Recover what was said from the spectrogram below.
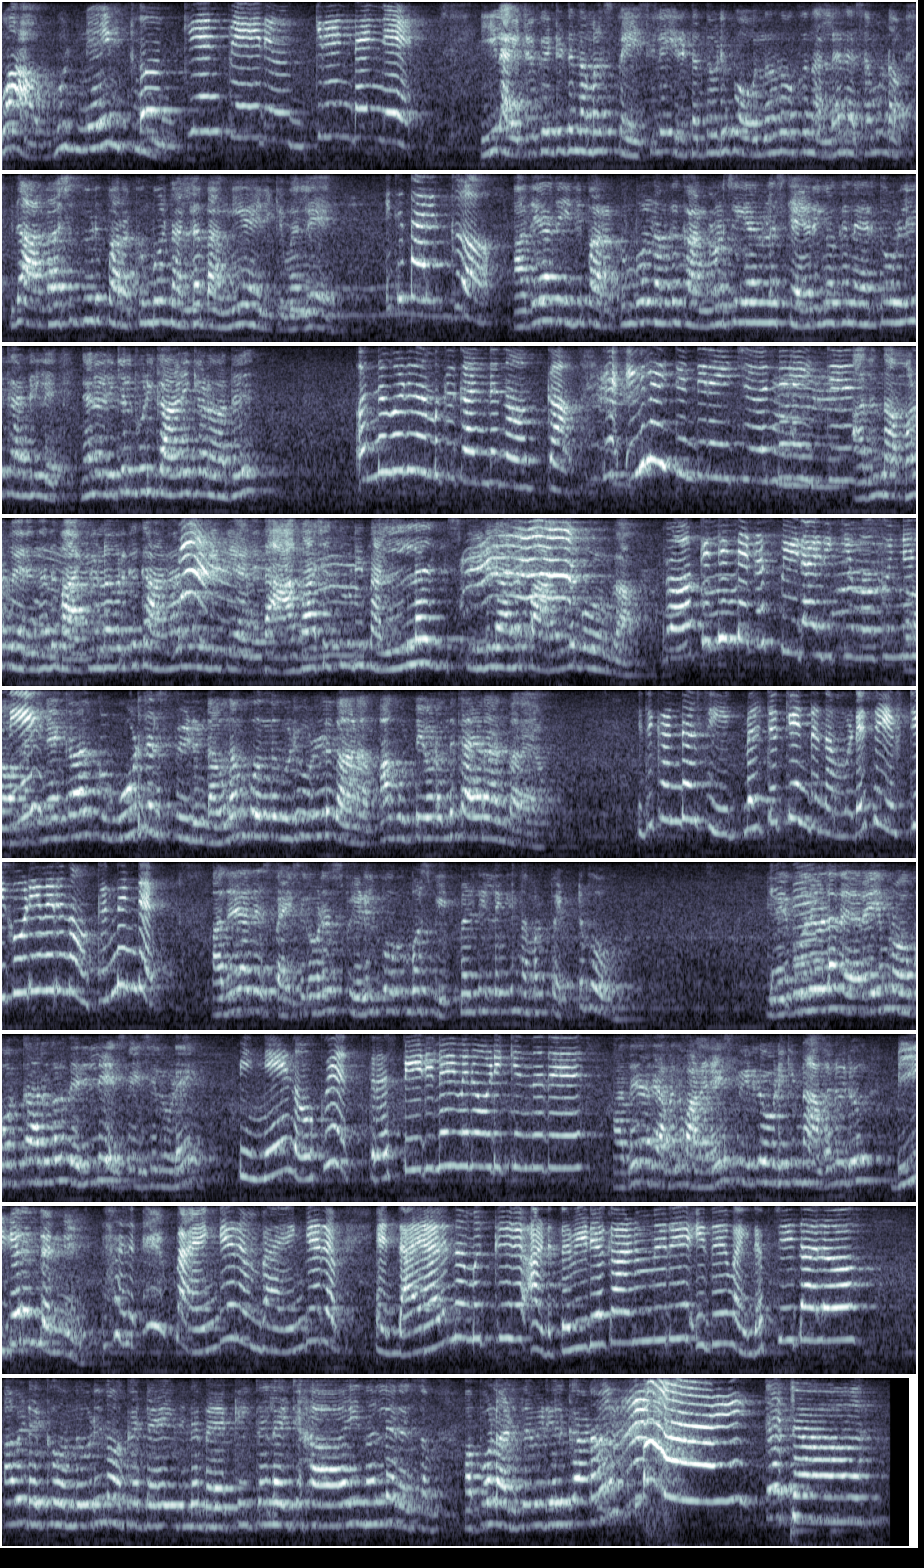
വാവ് ഗുഡ് നെയിം ടു ഉഗ്രൻ പേര് ഉഗ്രൻ തന്നെ ഈ ലൈറ്റൊക്കെ ഇട്ടിട്ട് നമ്മൾ സ്പേസിലെ ഇരുട്ടത്തോടെ പോകുന്നത് നോക്ക് നല്ല രസമുണ്ടോ ഇത് ആകാശത്തൂടെ പറക്കുമ്പോൾ നല്ല ഭംഗിയായിരിക്കും അല്ലേ ഇത് പറക്കോ അതെ അതെ ഇത് പറക്കുമ്പോൾ നമുക്ക് കൺട്രോൾ ചെയ്യാനുള്ള സ്റ്റിയറിംഗ് ഒക്കെ നേരത്തെ ഉള്ളിൽ കണ്ടില്ലേ ഞാൻ ഒരിക്കൽ കൂടി കാണിക്കണോ അത് ഒന്നുകൂടി നമുക്ക് കണ്ടു നോക്കാം ഈ ലൈറ്റ് എന്തിനാ ഈ ചുവന്ന ലൈറ്റ് അത് നമ്മൾ വരുന്നത് ബാക്കിയുള്ളവർക്ക് കാണാൻ വേണ്ടിയിട്ടാണ്. ഇത് ആകാശത്തൂടി നല്ല സ്പീഡിലാണ് പറന്നു പോവുക. റോക്കറ്റിനേക്കാൾ കൂടുതൽ സ്പീഡ് ഉണ്ടാവും. നമുക്ക് ഒന്നുകൂടി ഉള്ളിൽ കാണാം. ആ കുട്ടിയോടൊന്ന് കയറാൻ പറയാം. ഇത് കണ്ടോ? സീറ്റ് ബെൽറ്റ് ഒക്കെ ഉണ്ട്. നമ്മുടെ സേഫ്റ്റി കൂടി ഇവർ നോക്കുന്നുണ്ട്. അതെ അതെ. സ്പൈസിലൂടെ സ്പീഡിൽ പോകുമ്പോൾ സ്പീഡ് ബെൽറ്റ് ഇല്ലെങ്കിൽ നമ്മൾ പെട്ടുപോകും. ഇതേപോലെയുള്ള വേറെയും റോബോട്ട് കാറുകൾ വരില്ലേ സ്പേസിലൂടെ? പിന്നെ നോക്കൂ എത്ര സ്പീഡിലാണ് ഇവൻ ഓടിക്കുന്നത്? അതെ അതെ അവൻ വളരെ സ്പീഡിൽ ഓടിക്കുന്ന. അവനൊരു ഭീകരൻ തന്നെ. ഭയങ്കരം ഭയങ്കരം. എന്തായാലും നമുക്ക് അടുത്ത വീഡിയോ കാണുന്നവരെ ഇത് വൈൻഡപ്പ് ചെയ്താലോ. അവിടേക്ക് ഒന്നുകൂടി നോക്കട്ടെ. ഇതിന്റെ ബാക്കിലത്തെ ലൈറ്റ്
